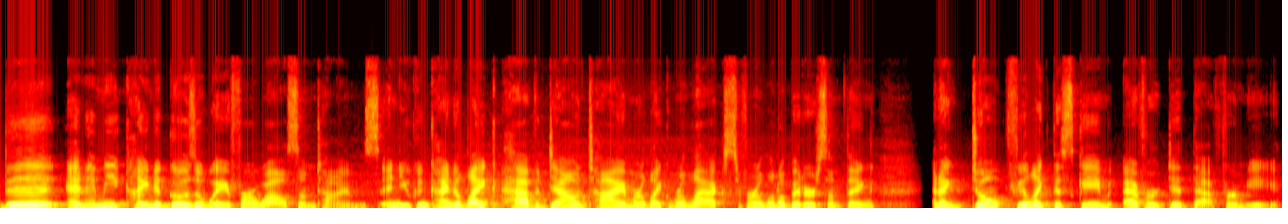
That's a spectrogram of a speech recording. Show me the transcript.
The enemy kind of goes away for a while sometimes, and you can kind of like have a downtime or like relax for a little bit or something. And I don't feel like this game ever did that for me.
